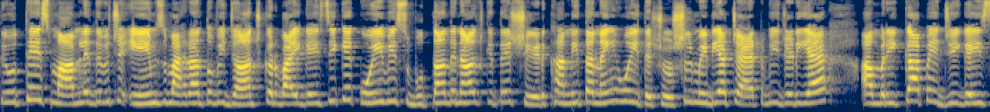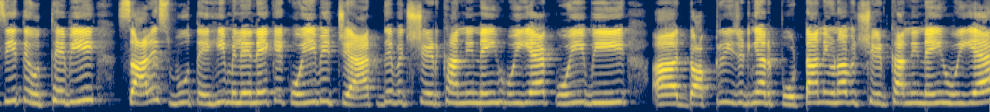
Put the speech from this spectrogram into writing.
ਤੇ ਉੱਥੇ ਇਸ ਮਾਮਲੇ ਦੇ ਵਿੱਚ ਏਮਜ਼ ਮਾਹਿਰਾਂ ਤੋਂ ਵੀ ਜਾਂਚ ਕਰਵਾਈ ਗਈ ਸੀ ਕਿ ਕੋਈ ਵੀ ਸਬੂਤਾਂ ਦੇ ਨਾਲ ਕਿਤੇ ਛੇੜਖਾਨੀ ਤਾਂ ਨਹੀਂ ਹੋਈ ਤੇ ਸੋਸ਼ਲ ਮੀਡੀਆ ਚੈਟ ਵੀ ਜਿਹੜੀ ਹੈ ਅਮਰੀਕਾ ਭੇਜੀ ਗਈ ਸੀ ਤੇ ਉੱਥੇ ਵੀ ਸਾਰੇ ਸਬੂਤ ਇਹੀ ਮਿਲੇ ਨੇ ਕਿ ਕੋਈ ਵੀ ਚੈਟ ਦੇ ਵਿੱਚ ਛੇੜਖਾਨੀ ਨਹੀਂ ਹੋਈ ਹੈ, ਕੋਈ ਵੀ ਡਾਕਟਰੀ ਜਿਹੜੀਆਂ ਰਿਪੋਰਟਾਂ ਨੇ ਉਹਨਾਂ ਵਿੱਚ ਛੇੜਖਾਨੀ ਨਹੀਂ ਹੋਈ ਹੈ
